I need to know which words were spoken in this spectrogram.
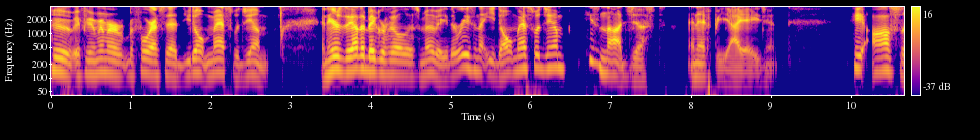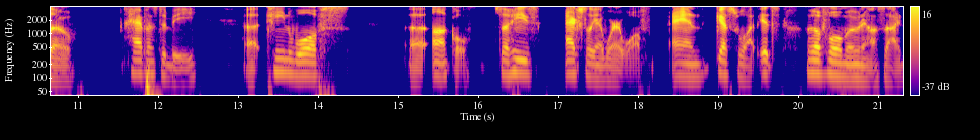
who, if you remember before, I said you don't mess with Jim. And here's the other big reveal of this movie: the reason that you don't mess with Jim, he's not just an FBI agent. He also happens to be uh, Teen Wolf's uh, uncle. So he's actually a werewolf. And guess what? It's the full moon outside.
